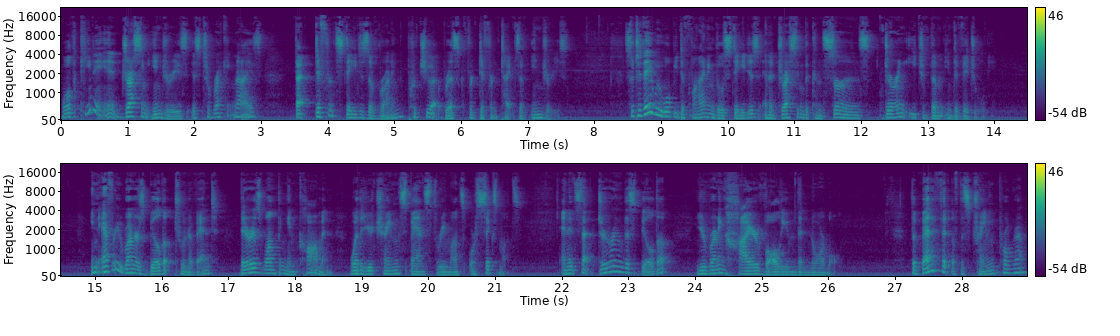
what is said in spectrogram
Well, the key to addressing injuries is to recognize that different stages of running put you at risk for different types of injuries. So, today we will be defining those stages and addressing the concerns during each of them individually. In every runner's build up to an event, there is one thing in common, whether your training spans three months or six months and it's that during this build up, you're running higher volume than normal. The benefit of this training program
